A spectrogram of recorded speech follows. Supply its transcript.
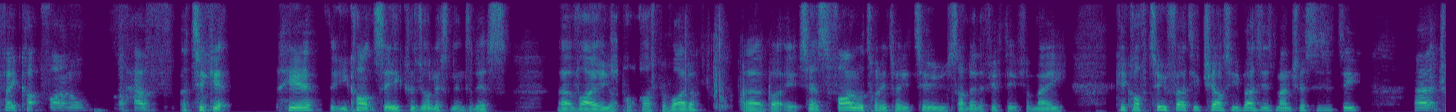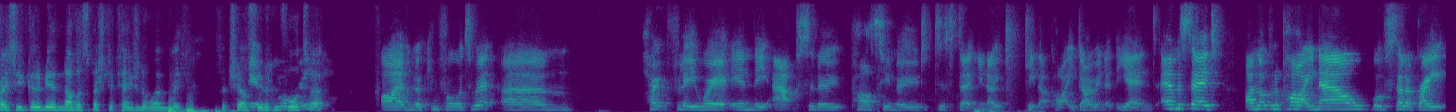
FA Cup final. I have a ticket here that you can't see because you're listening to this uh, via your podcast provider. Uh, but it says final 2022, Sunday the 15th of May, kickoff 2:30 Chelsea versus Manchester City. Uh, Tracy, going to be another special occasion at Wembley for Chelsea. It Looking forward be. to it. I am looking forward to it. Um, hopefully, we're in the absolute party mood just to, you know, keep that party going at the end. Emma said, I'm not going to party now. We'll celebrate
